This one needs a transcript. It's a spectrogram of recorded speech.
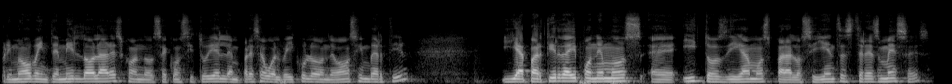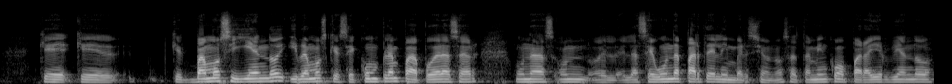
primero 20 mil dólares cuando se constituye la empresa o el vehículo donde vamos a invertir y a partir de ahí ponemos eh, hitos, digamos, para los siguientes tres meses que, que, vamos siguiendo y vemos que se cumplen para poder hacer la segunda parte de la inversión. O sea, también como para ir viendo,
